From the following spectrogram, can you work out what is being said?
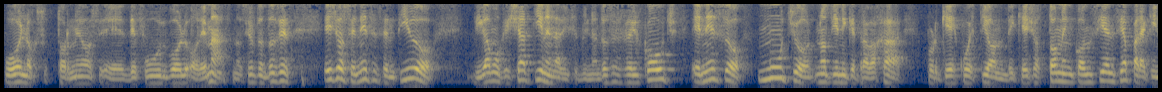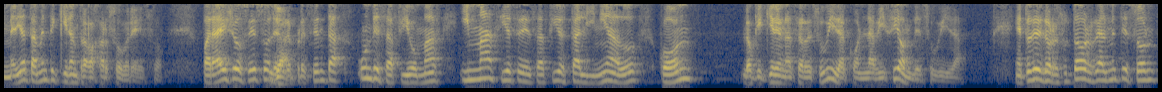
o en los torneos eh, de fútbol o demás, ¿no es cierto? Entonces, ellos en ese sentido, digamos que ya tienen la disciplina. Entonces, el coach en eso mucho no tiene que trabajar porque es cuestión de que ellos tomen conciencia para que inmediatamente quieran trabajar sobre eso. Para ellos eso les representa un desafío más y más si ese desafío está alineado con lo que quieren hacer de su vida, con la visión de su vida. Entonces los resultados realmente son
